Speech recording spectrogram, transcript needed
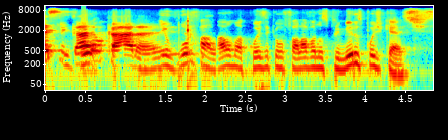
esse cara é o cara. Eu vou falar uma coisa que eu falava nos primeiros podcasts.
